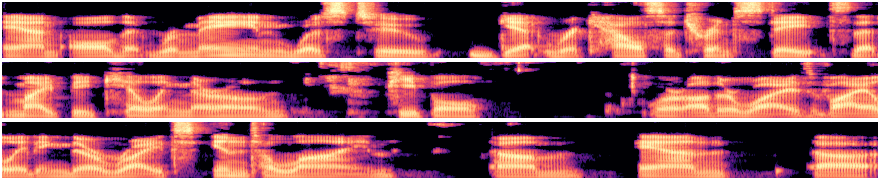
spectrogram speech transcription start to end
and all that remained was to get recalcitrant states that might be killing their own people or otherwise violating their rights into line. Um, and uh,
